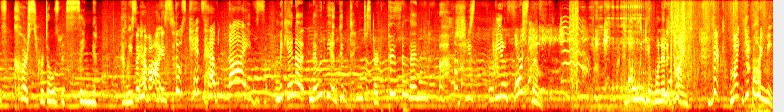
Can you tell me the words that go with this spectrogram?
Of course, her dolls would sing. At least they have eyes. Those kids have knives! McKenna, now would be a good time to start poofing them. She's reinforced them. I can only get one at a time. Vic, Mike, get behind me.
